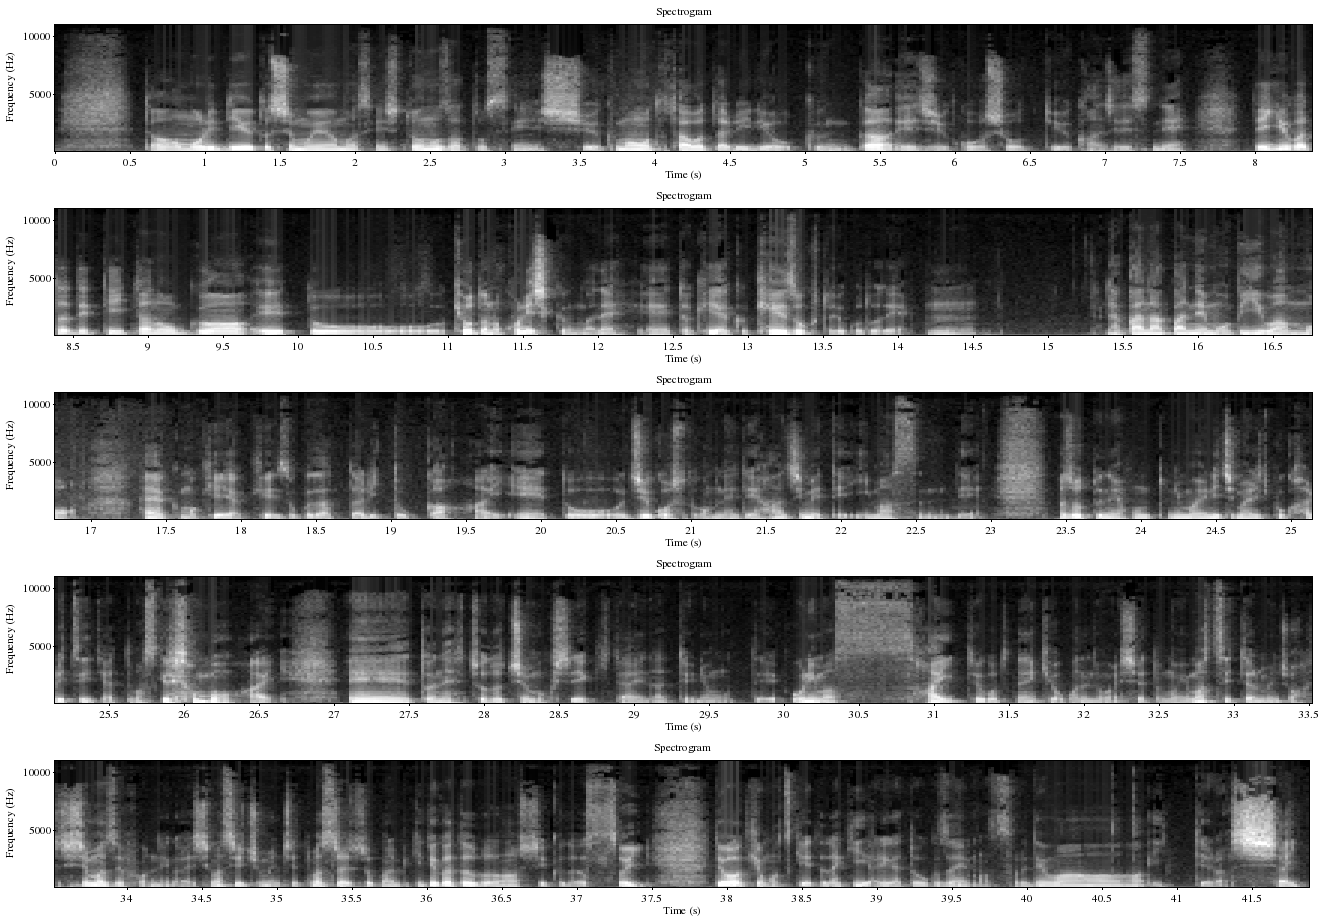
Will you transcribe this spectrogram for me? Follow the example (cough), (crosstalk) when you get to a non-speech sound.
ー、青森で言うと、下山選手と野里選手、熊本田渡亮君が、えー重厚賞っていう感じですね。で、夕方出ていたのが、えっ、と、京都の小西君がね、えっ、と、契約継続ということで、うん。なかなかね、もう B1 も早くも契約継続だったりとか、はい、えっ、と、重厚賞とかもね、出始めていますんで、まあ、ちょっとね、本当に毎日毎日僕張り付いてやってますけれども、(laughs) はい。えっ、とね、ちょっと注目していきたいなっていうふうに思っております。はい。ということでね、今日この辺で終わりにしたいと思います。Twitter のメンション発信します。ぜひお願いします。YouTube にチェッってます。ラジオとかで聞いてる方は直してください。では、今日もお付き合いいただきありがとうございます。それでは、いってらっしゃい。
